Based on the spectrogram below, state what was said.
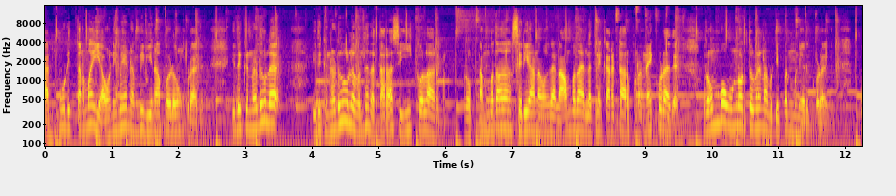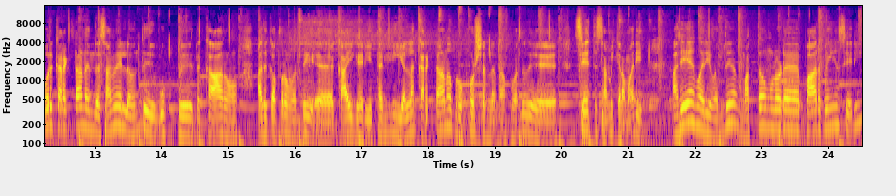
கண்மூடித்தனமாக எவனையுமே நம்பி வீணாக போயிடவும் கூடாது. இதுக்கு நடுவில் இதுக்கு நடுவில் வந்து அந்த தராசு ஈக்குவலாக இருக்கணும். ரொ- நம்ம தான் சரியானவங்க நாம் தான் எல்லாத்துலேயும் கரெக்டாக இருப்போம்னு நினைக்கக்கூடாது. ரொம்ப இன்னொருத்தவங்களையும் நம்ம டிபெண்ட் பண்ணி இருக்கக்கூடாது ஒரு கரெக்டான இந்த சமையலில் வந்து உப்பு இந்த காரம் அதுக்கப்புறம் வந்து காய்கறி தண்ணி எல்லாம் கரெக்டான ப்ரொபோர்ஷனில் நம்ம வந்து சேர்த்து சமைக்கிற மாதிரி. அதே மாதிரி வந்து மற்றவங்களோட பார்வையும் சரி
